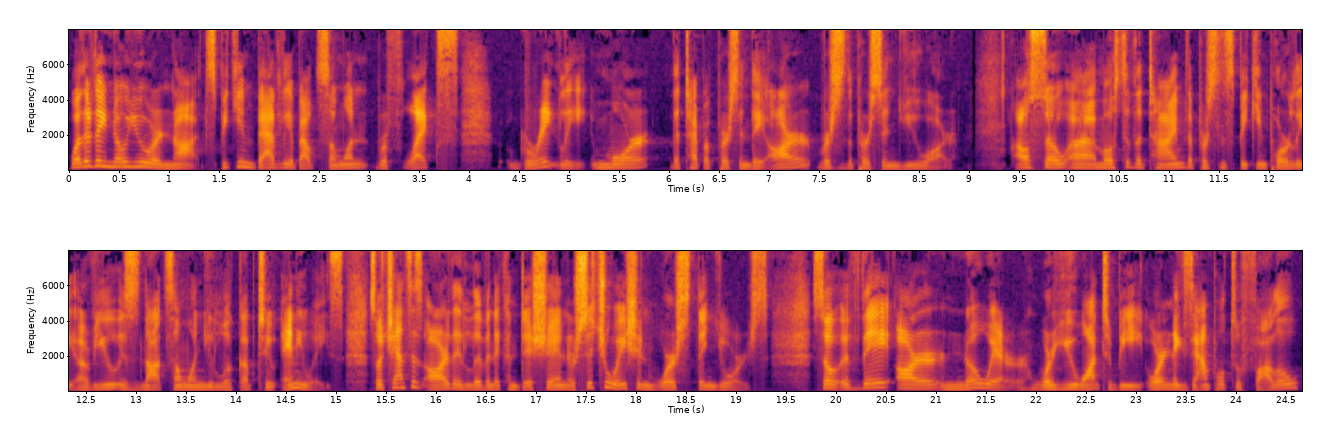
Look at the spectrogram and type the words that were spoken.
Whether they know you or not, speaking badly about someone reflects greatly more the type of person they are versus the person you are. Also, uh, most of the time, the person speaking poorly of you is not someone you look up to, anyways. So, chances are they live in a condition or situation worse than yours. So, if they are nowhere where you want to be or an example to follow,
